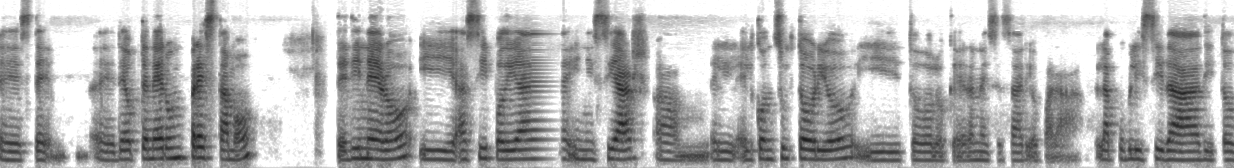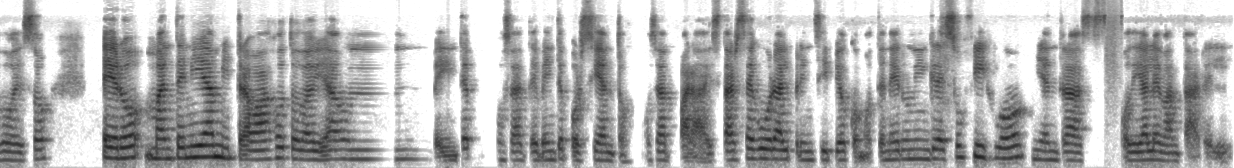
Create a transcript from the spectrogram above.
este, eh, de obtener un préstamo de dinero y así podía iniciar el, consultorio y todo lo que era necesario para la publicidad y todo eso, pero mantenía mi trabajo todavía un 20, o sea, de 20%, o sea, para estar segura al principio como tener un ingreso fijo mientras podía levantar el,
